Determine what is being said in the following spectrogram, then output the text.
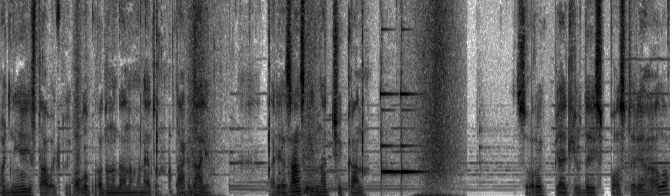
Однією ставочкою було продано дану монету. Так, далі. Рязанський надчекан. 45 людей спостерігало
